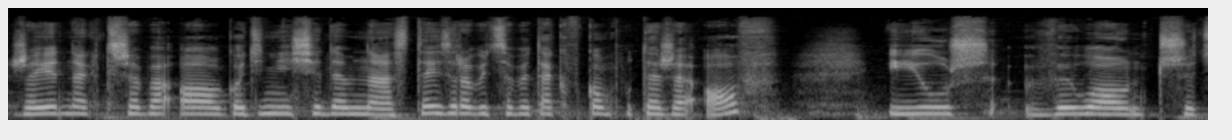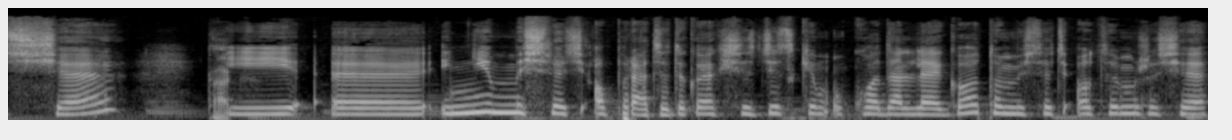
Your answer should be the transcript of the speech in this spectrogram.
Że jednak trzeba o godzinie 17 zrobić sobie tak w komputerze off i już wyłączyć się Tak. i, e, i nie myśleć o pracy. Tylko jak się z dzieckiem układa Lego, to myśleć o tym, że się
